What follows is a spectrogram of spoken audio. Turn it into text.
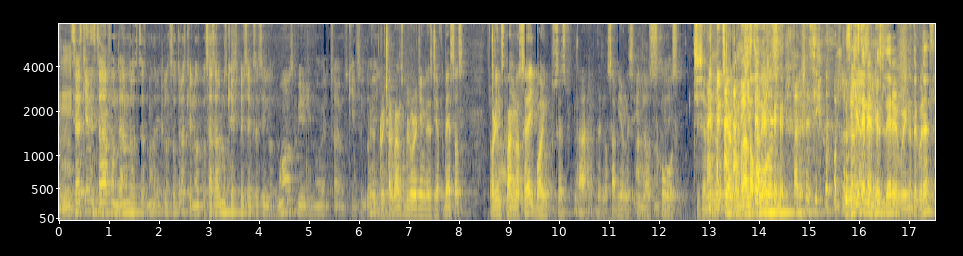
Mm. ¿Sabes quién está fondeando estas madres? Las otras que no. O sea, sabemos que SpaceX es Elon Musk, Virgin Mobile, sabemos quién es el Eh, dueño. Richard Branson, Blue Origin es Jeff Bezos, Orion Span no sé, y Boeing pues, es la de los aviones y Ah, los ok. jugos. Sí, sabiendo. Sigan comprando dijiste en el- jugos. Lo dijiste en el newsletter, güey, ¿no te acuerdas?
